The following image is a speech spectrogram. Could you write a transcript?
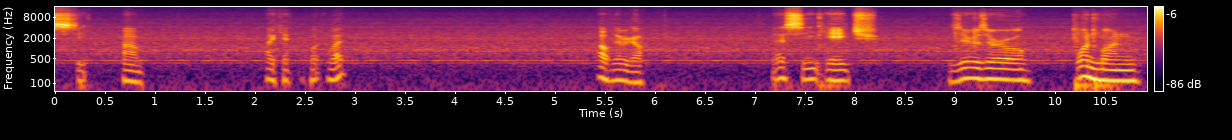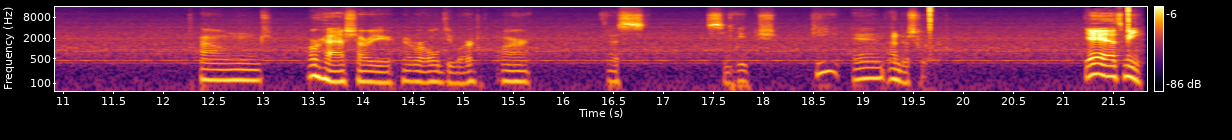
sc um. I can't. What? What? Oh, there we go. SCH zero zero one one pound or hash, however you, however old you are, R S C H P and underscore. Yeah, that's me.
